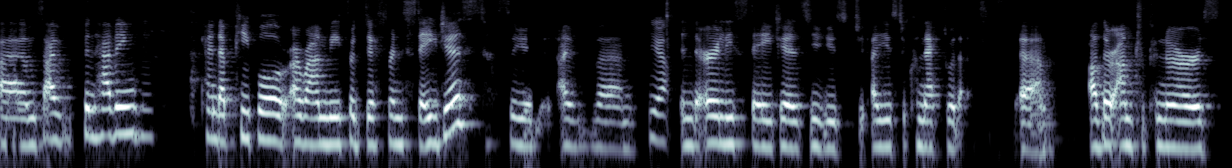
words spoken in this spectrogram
Um, so I've been having mm-hmm. kind of people around me for different stages. So you, I've um, yeah in the early stages, you used to, I used to connect with um, other entrepreneurs,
